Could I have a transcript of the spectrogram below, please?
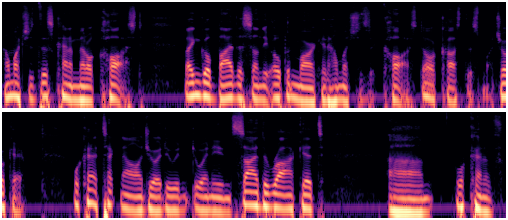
how much does this kind of metal cost? If I can go buy this on the open market, how much does it cost? Oh, it costs this much. Okay, what kind of technology do I do? Do I need inside the rocket? Um, what kind of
